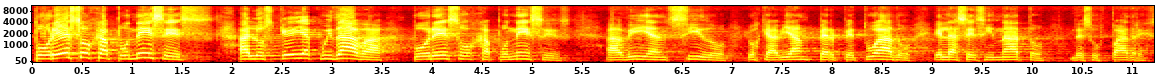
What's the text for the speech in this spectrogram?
Por esos japoneses a los que ella cuidaba, por esos japoneses habían sido los que habían perpetuado el asesinato de sus padres.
